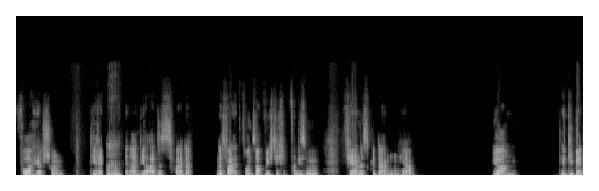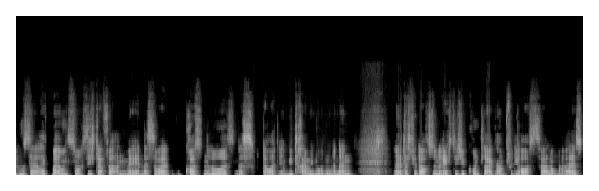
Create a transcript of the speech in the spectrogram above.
vorher schon direkt mhm. an die Artists weiter. Und das war halt für uns auch wichtig von diesem Fairness-Gedanken her. Ja, und die Band muss halt bei uns noch sich dafür anmelden. Das ist aber kostenlos und das dauert irgendwie drei Minuten und dann, äh, dass wir da auch so eine rechtliche Grundlage haben für die Auszahlung und alles.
